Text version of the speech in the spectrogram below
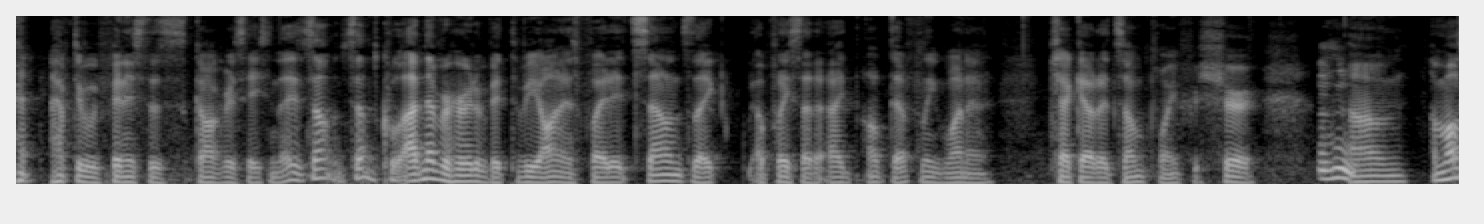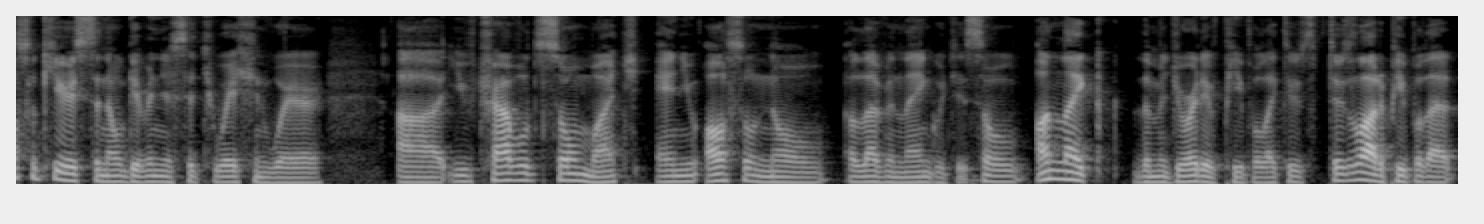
after we finish this conversation. It sounds sounds cool. I've never heard of it to be honest, but it sounds like a place that I, I'll definitely want to check out at some point for sure. Mm-hmm. Um, I'm also curious to know, given your situation where uh, you've traveled so much and you also know 11 languages. So, unlike the majority of people, like there's there's a lot of people that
